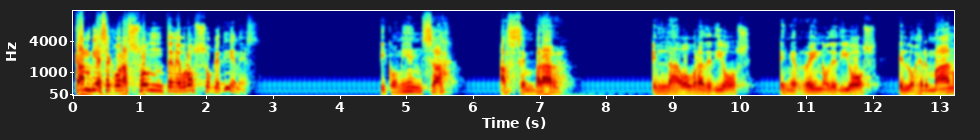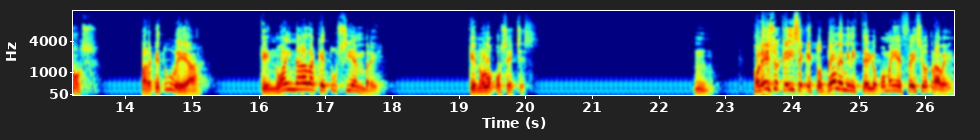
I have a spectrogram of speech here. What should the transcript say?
Cambia ese corazón tenebroso que tienes y comienza a sembrar en la obra de Dios, en el reino de Dios, en los hermanos, para que tú veas que no hay nada que tú siembres que no lo coseches. Mm. Por eso es que dice que estos dones de ministerio, ponme en Efesios otra vez.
